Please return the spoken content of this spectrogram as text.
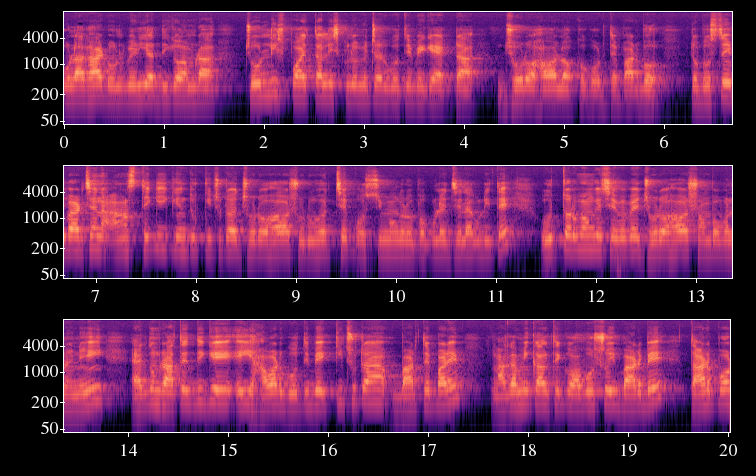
কোলাঘাট, উলবেড়িয়ার দিকেও আমরা চল্লিশ পঁয়তাল্লিশ কিলোমিটার গতিবেগে একটা ঝোড়ো হাওয়া লক্ষ্য করতে পারব। তো বুঝতেই পারছেন, আজ থেকেই কিন্তু কিছুটা ঝোড়ো হাওয়া শুরু হচ্ছে পশ্চিমবঙ্গের উপকূলের জেলাগুলিতে। উত্তরবঙ্গে সেভাবে ঝোড়ো হওয়ার সম্ভাবনা নেই। একদম রাতের দিকে এই হাওয়ার গতিবেগ কিছুটা বাড়তে পারে। আগামীকাল থেকে অবশ্যই বাড়বে। তারপর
